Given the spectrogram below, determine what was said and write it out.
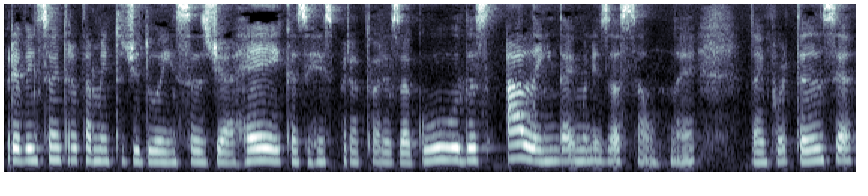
prevenção e tratamento de doenças diarreicas e respiratórias agudas, além da imunização, né? Da importância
